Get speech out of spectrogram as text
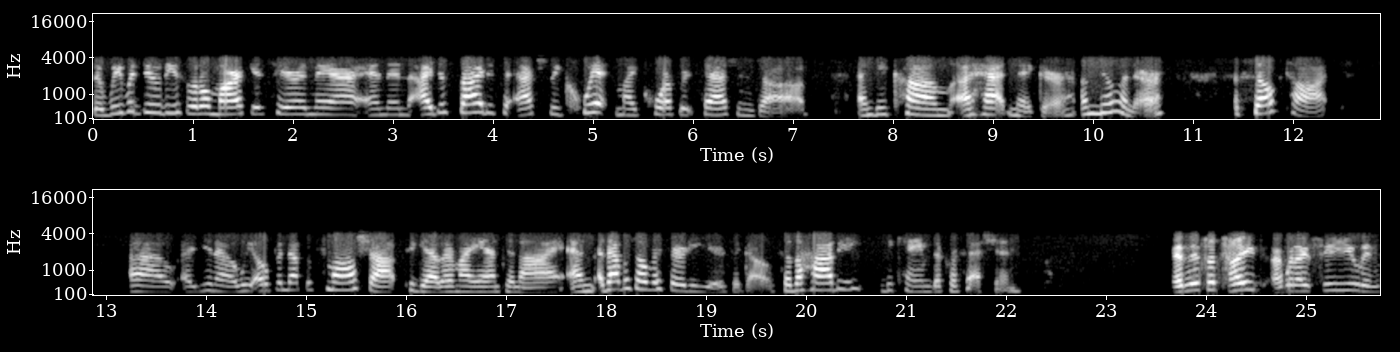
So we would do these little markets here and there, and then I decided to actually quit my corporate fashion job and become a hat maker, a milliner, self taught. Uh, you know, we opened up a small shop together, my aunt and I, and that was over 30 years ago. So the hobby became the profession. And it's a tight. uh, When I see you in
